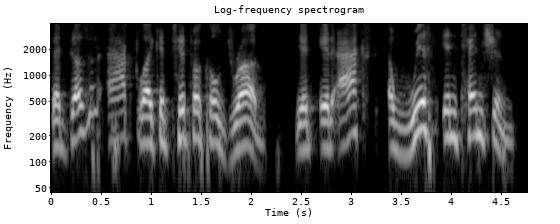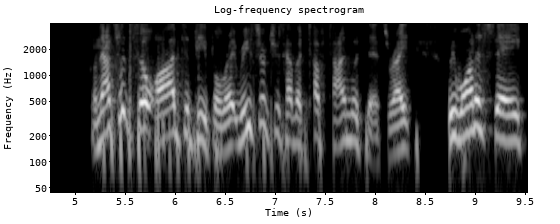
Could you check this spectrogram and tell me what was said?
that doesn't act like a typical drug. It, it acts uh, with intentions. And that's what's so odd to people right? Researchers have a tough time with this right? We want to say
